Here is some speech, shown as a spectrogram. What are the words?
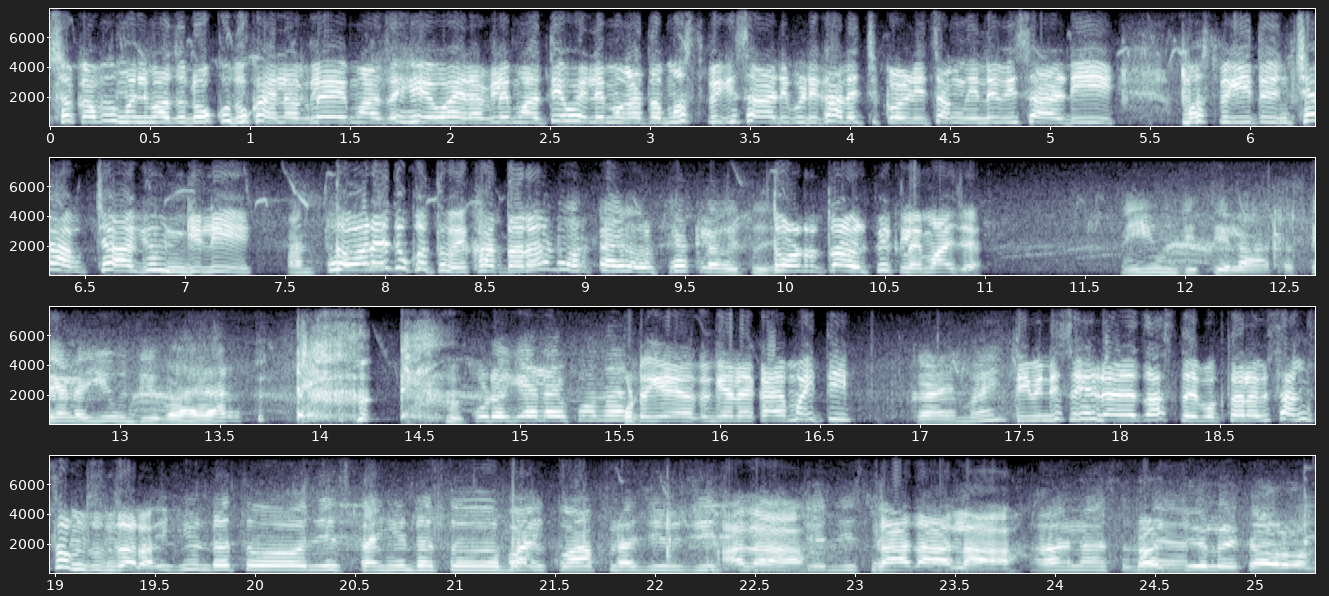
सकाळपासून म्हणजे माझं डोकं दुखायला लागलंय माझं हे व्हायला लागले मला ते व्हायला मग आता मस्तपैकी साडी बिडी घालायची कळली चांगली नवी साडी मस्तपैकी इथून चहा चहा घेऊन गेली. आणि तेव्हा नाही दुखत होय खाताना? तोंडावर टायवर फेकला होय तुझ्या. तोड ट्रॅव्हल फेकलाय माझ्या. येऊन दे तिला आता त्याला येऊन दे बाहेर. कुठं गेलाय कोणा कुठे गेलाय काय माहिती? काय माहिती? ती निस हिंडायचं असतंय बघ त्याला बी सांग समजून जरा. हिंडत निसता हिंडत बायको आपला जीव जी आला. दादा आला. आला असं काय नाही. केलंय कारवान?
